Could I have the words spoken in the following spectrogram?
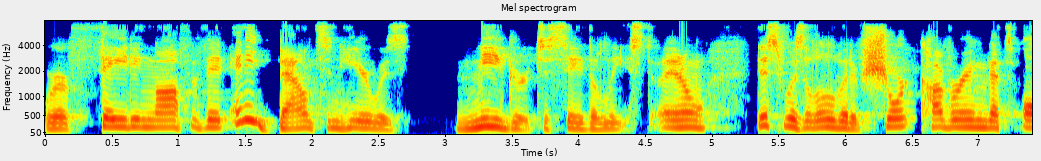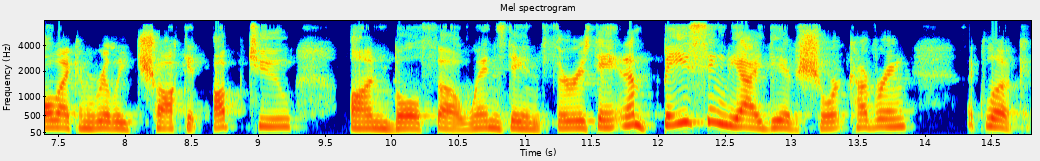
we're fading off of it. Any bounce in here was meager to say the least. You know, this was a little bit of short covering. That's all I can really chalk it up to on both uh, Wednesday and Thursday. And I'm basing the idea of short covering. Like, look,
